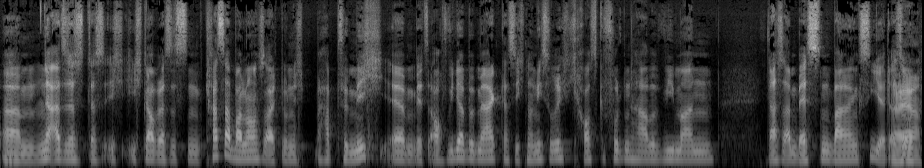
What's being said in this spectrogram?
Ähm, ne, also das, das, ich, ich glaube, das ist ein krasser Balanceakt und ich habe für mich ähm, jetzt auch wieder bemerkt, dass ich noch nicht so richtig rausgefunden habe, wie man das am besten balanciert. Also ja, ja.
